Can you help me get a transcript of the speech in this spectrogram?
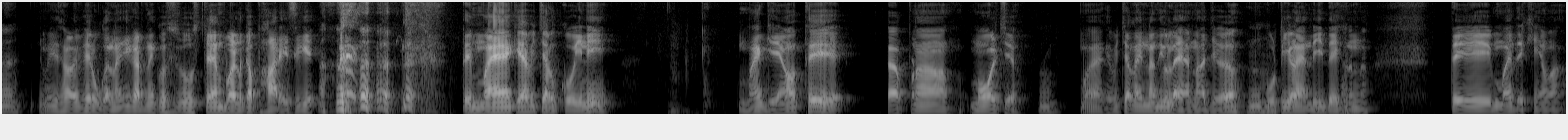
ਮੇਰੇ ਸਾਲੇ ਫਿਰ ਉਹ ਗੱਲਾਂ ਨਹੀਂ ਕਰਦੇ ਕੁਛ ਉਸ ਟਾਈਮ ਵਰਲਡ ਕੱਪ ਹਾਰੇ ਸੀਗੇ। ਤੇ ਮੈਂ ਕਿਹਾ ਵੀ ਚਲ ਕੋਈ ਨਹੀਂ ਮੈਂ ਗਿਆ ਉੱਥੇ ਆਪਣਾ ਮਾਲ 'ਚ। ਮੈਂ ਕਿਹਾ ਵੀ ਚੱਲ ਇਹਨਾਂ ਦੀ ਲੈ ਆਣਾ ਅੱਜ ਬੂਟੀ ਵਾਲਿਆਂ ਦੀ ਦੇਖ ਲੈਣਾ ਤੇ ਮੈਂ ਦੇਖਿਆ ਵਾ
